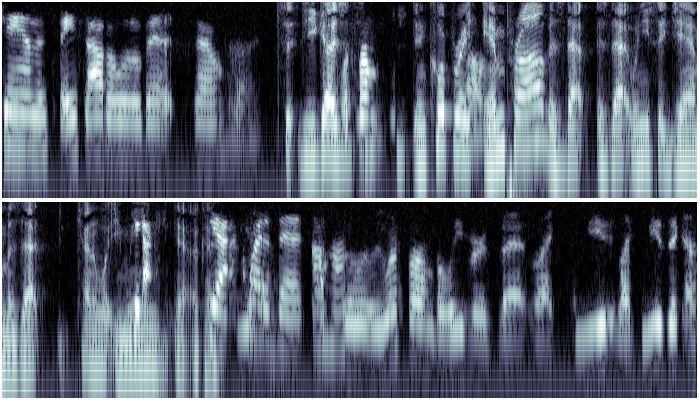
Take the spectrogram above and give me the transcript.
jam and space out a little bit. So. Right. So do you guys from- incorporate Oh. improv? Is that is that when you say jam? Is that kind of what you mean? Yeah. okay. Yeah, quite a bit. Uh huh. Absolutely, we're firm believers that like mu- like music, a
